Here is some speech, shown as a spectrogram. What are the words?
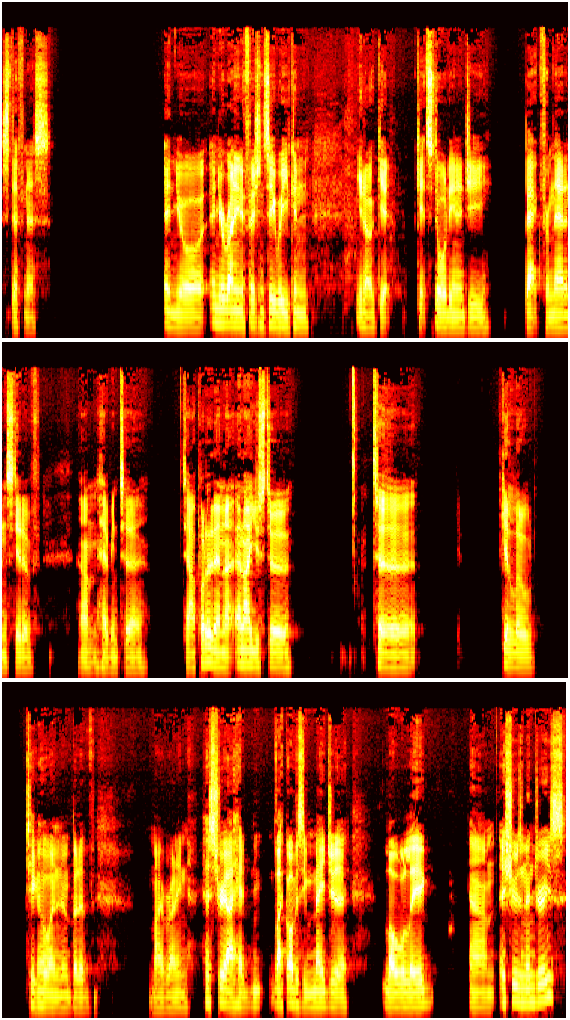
stiffness in your in your running efficiency, where you can you know get get stored energy back from that instead of um, having to to output it. And I, and I used to to get a little technical and a bit of my running history. I had like obviously major lower leg um, issues and injuries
